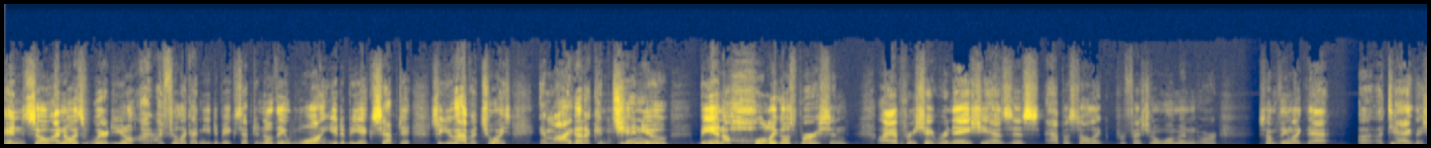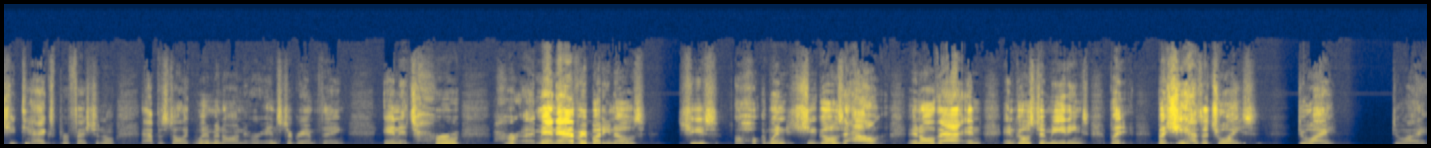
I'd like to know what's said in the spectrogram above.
and so I know it's weird, you know, I, I, feel like I need to be accepted. No, they want you to be accepted. So you have a choice. Am I going to continue being a Holy Ghost person? I appreciate Renee. She has this apostolic professional woman or something like that, a tag that she tags professional apostolic women on her Instagram thing. And it's her, her, man, everybody knows she's a, when she goes out and all that and, and goes to meetings, but, but she has a choice. Do I do I,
